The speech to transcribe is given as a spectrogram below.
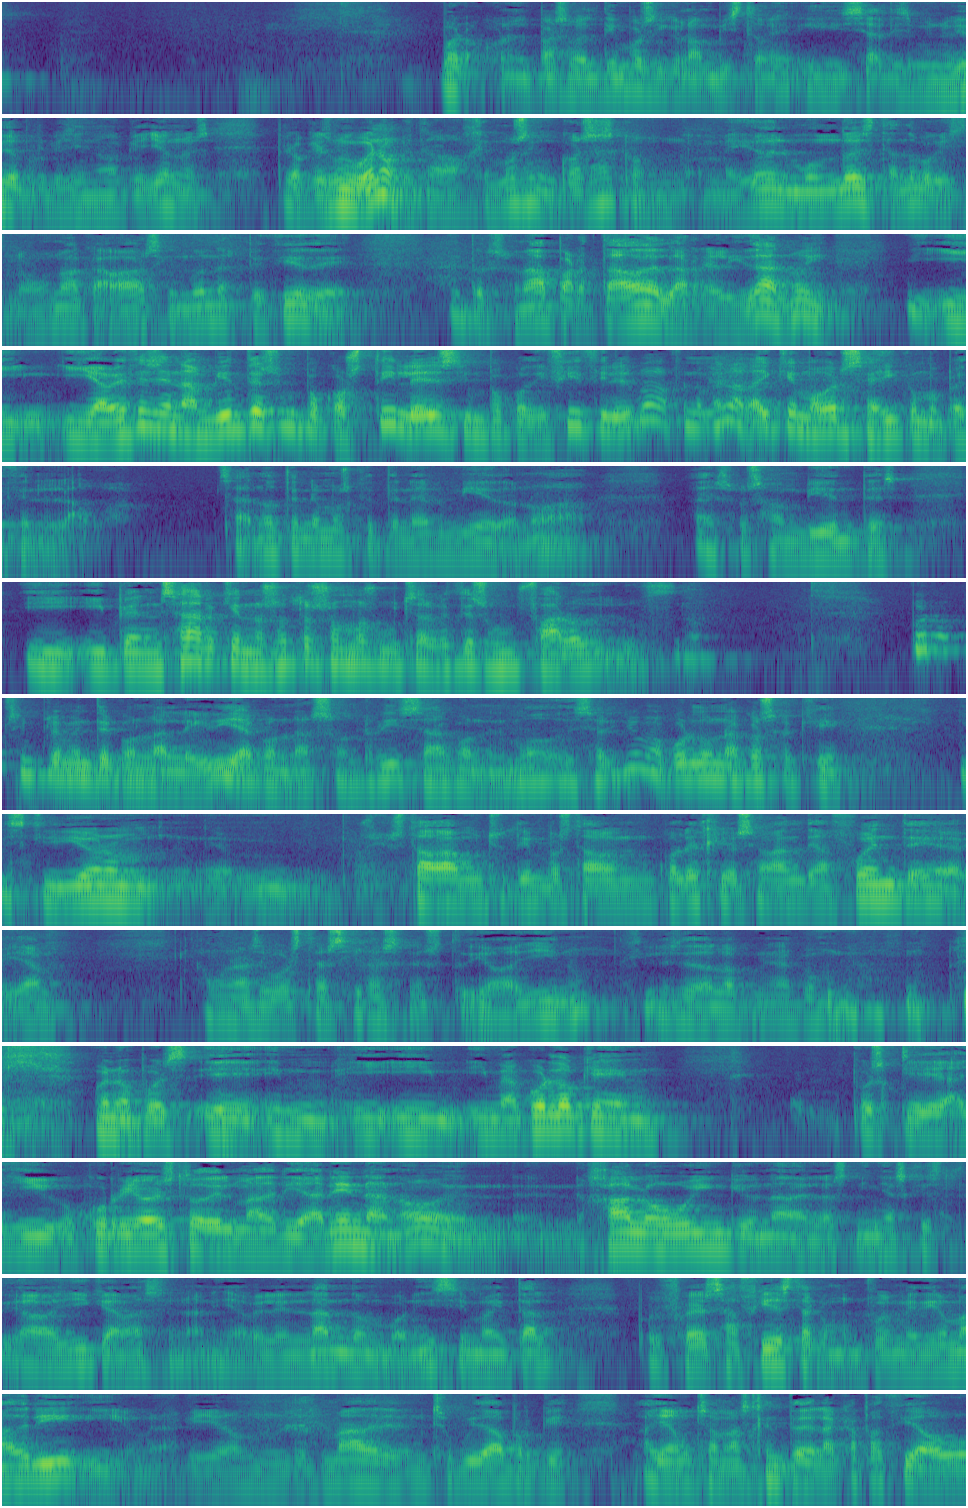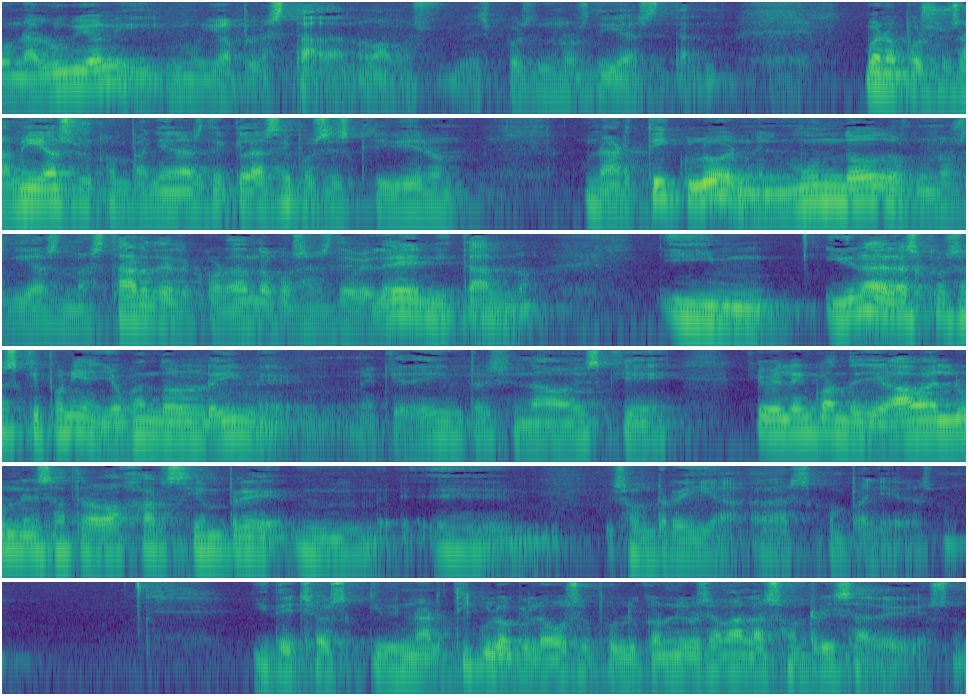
Bueno, con el paso del tiempo sí que lo han visto ¿eh? y se ha disminuido, porque si no, aquello no es. Pero que es muy bueno que trabajemos en cosas con, en medio del mundo estando, porque si no, uno acaba siendo una especie de, de persona apartada de la realidad, ¿no? Y, y, y, a veces en ambientes un poco hostiles y un poco difíciles, bueno, fenomenal, hay que moverse ahí como pez en el agua. O sea, no tenemos que tener miedo, ¿no? A, a esos ambientes y, y pensar que nosotros somos muchas veces un faro de luz, ¿no? Bueno, simplemente con la alegría, con la sonrisa, con el modo de ser. Yo me acuerdo de una cosa que escribieron, pues yo estaba mucho tiempo, estaba en un colegio, se llama Aldea Fuente, había algunas de vuestras hijas han estudiado allí, ¿no? Y les he dado la primera comunión. bueno, pues, eh, y, me acuerdo que, pues que allí ocurrió esto del Madrid Arena, ¿no? En, Halloween, que una de las niñas que estudiaba allí, que además era una niña Belén Landon, buenísima y tal, pues fue a esa fiesta, como fue medio Madrid, y bueno, aquello era un desmadre, de mucho cuidado porque había mucha más gente de la capacidad, hubo un aluvión y murió aplastada, ¿no? Vamos, después de unos días tal. Bueno, pues sus amigas, sus compañeras de clase, pues escribieron un artículo en El Mundo unos días más tarde recordando cosas de Belén y tal, ¿no? Y, y una de las cosas que ponía, yo cuando lo leí me, me quedé impresionado, es que, Belén cuando llegaba el lunes a trabajar siempre mm, eh, sonreía a las compañeras, ¿no? Y de hecho escribí un artículo que luego se publicó en un libro que se llama La sonrisa de Dios.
